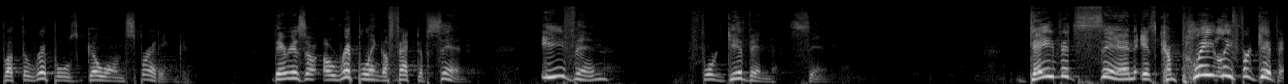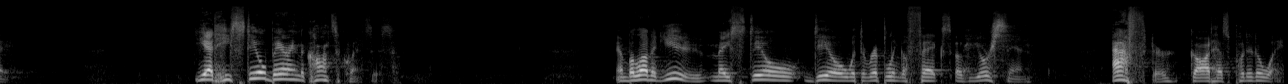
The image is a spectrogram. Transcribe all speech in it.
but the ripples go on spreading there is a, a rippling effect of sin, even forgiven sin. David's sin is completely forgiven, yet he's still bearing the consequences. And beloved, you may still deal with the rippling effects of your sin after God has put it away.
